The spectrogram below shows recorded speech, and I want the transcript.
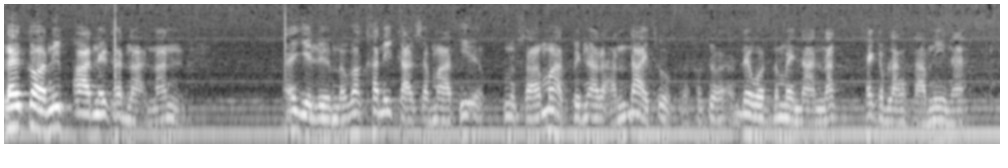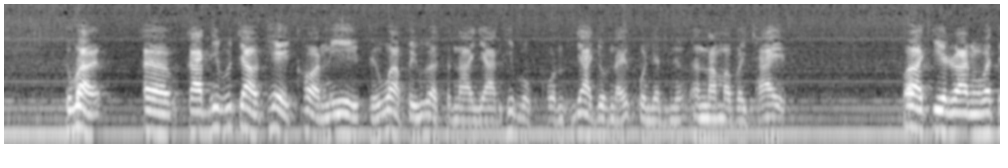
และก็นิพพานในขณะนั้น ให้อย่าลืมนะว่าขณิกาสมาธิมันสามารถเป็นอรหันต์ได้ทุกเขาจะได้ว่าไม่นานนักใช้กำลังตามนี้นะคือว่าการที่พระเจ้าเทศข้อนี้ถือว่าเป็นวิปัสนาญาณที่บุคคลญาติโยมไหนควรจะนำเอาไปใช้ ว่าจีรังวัต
